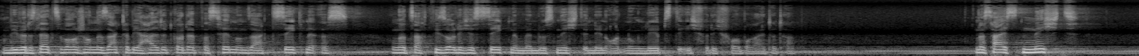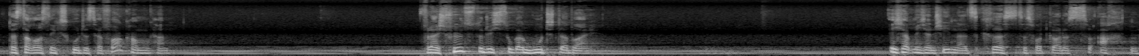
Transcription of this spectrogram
Und wie wir das letzte Woche schon gesagt haben, ihr haltet Gott etwas hin und sagt, segne es. Und Gott sagt, wie soll ich es segnen, wenn du es nicht in den Ordnungen lebst, die ich für dich vorbereitet habe? Und das heißt nicht, dass daraus nichts Gutes hervorkommen kann. Vielleicht fühlst du dich sogar gut dabei. Ich habe mich entschieden, als Christ das Wort Gottes zu achten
